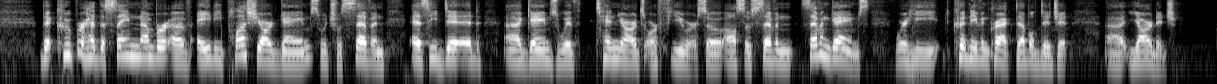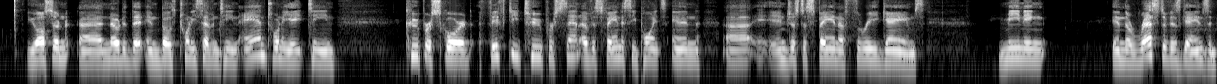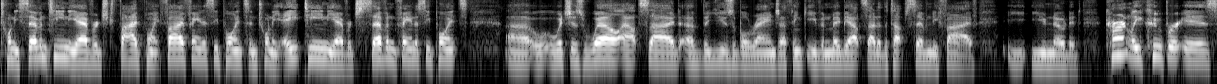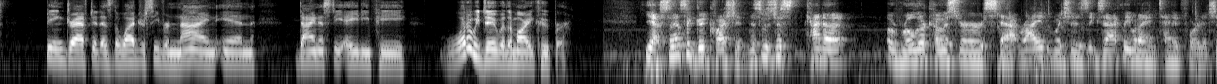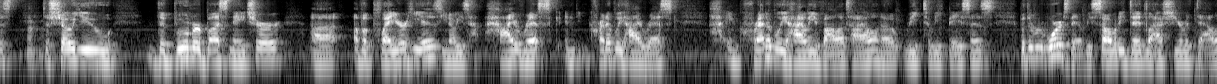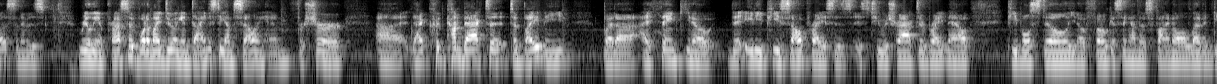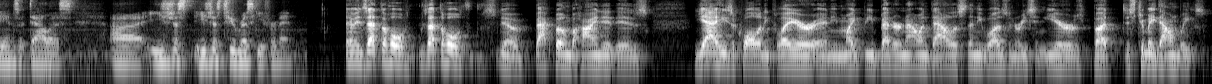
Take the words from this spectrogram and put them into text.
that Cooper had the same number of 80 plus yard games, which was seven, as he did uh, games with 10 yards or fewer. So also seven seven games where he couldn't even crack double digit uh, yardage. You also uh, noted that in both 2017 and 2018, Cooper scored 52% of his fantasy points in uh, in just a span of three games, meaning in the rest of his games in 2017 he averaged 5.5 fantasy points in 2018 he averaged 7 fantasy points uh, which is well outside of the usable range i think even maybe outside of the top 75 you noted. Currently, Cooper is being drafted as the wide receiver nine in Dynasty ADP. What do we do with Amari Cooper? Yeah, so that's a good question. This was just kind of a roller coaster stat ride, which is exactly what I intended for it. It's just to show you the boomer bust nature uh, of a player he is. You know, he's high risk incredibly high risk incredibly highly volatile on a week to week basis. But the rewards there. We saw what he did last year with Dallas, and it was really impressive. What am I doing in Dynasty? I'm selling him for sure. Uh, that could come back to, to bite me, but uh, I think you know the ADP sell price is is too attractive right now. People still you know focusing on those final 11 games with Dallas. Uh, he's just he's just too risky for me. I mean, is that the whole is that the whole you know backbone behind it? Is yeah, he's a quality player and he might be better now in Dallas than he was in recent years, but just too many down weeks.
